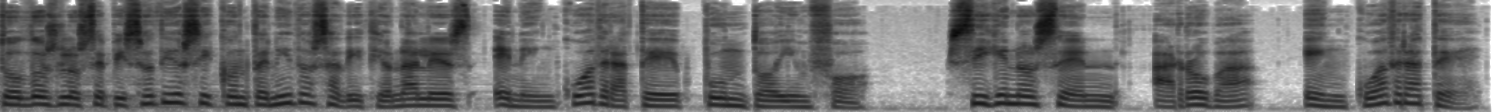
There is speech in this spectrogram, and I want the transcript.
Todos los episodios y contenidos adicionales en encuadrate.info. Síguenos en arroba encuadrate.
